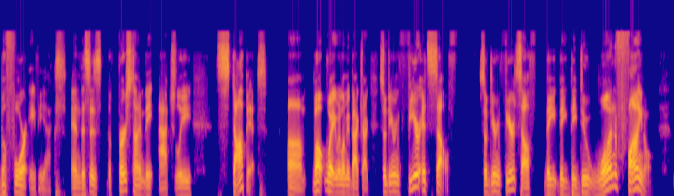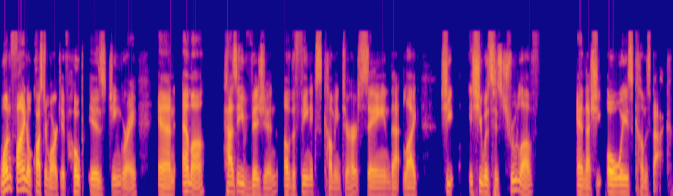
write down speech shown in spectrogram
before AVX. And this is the first time they actually stop it. Um, well, wait, wait, let me backtrack. So during Fear itself, so during Fear itself, they they they do one final, one final question mark if Hope is Jean Grey, and Emma has a vision of the Phoenix coming to her, saying that like she she was his true love and that she always comes back.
